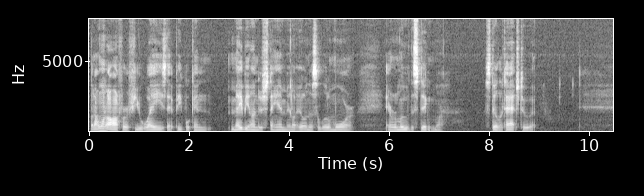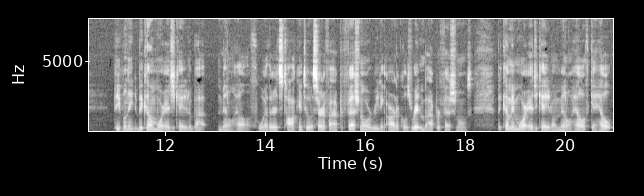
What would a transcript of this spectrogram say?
But I want to offer a few ways that people can maybe understand mental illness a little more and remove the stigma still attached to it. People need to become more educated about mental health, whether it's talking to a certified professional or reading articles written by professionals. Becoming more educated on mental health can help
